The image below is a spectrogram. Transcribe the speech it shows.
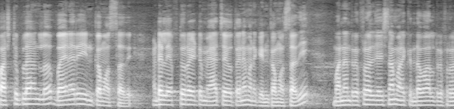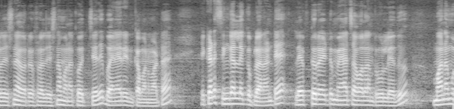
ఫస్ట్ ప్లాన్లో బైనరీ ఇన్కమ్ వస్తుంది. అంటే లెఫ్ట్ రైట్ మ్యాచ్ అవుతేనే మనకి ఇన్కమ్ వస్తుంది. మనం రిఫరల్ చేసినా మన కింద వాళ్ళు రిఫరల్ చేసినా ఎవరు రిఫరల్ చేసినా మనకు వచ్చేది బైనరీ ఇన్కమ్ అనమాట ఇక్కడ సింగిల్ లెగ్ ప్లాన్. అంటే లెఫ్ట్ రైట్ మ్యాచ్ అవ్వాలని రూల్ లేదు. మనము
